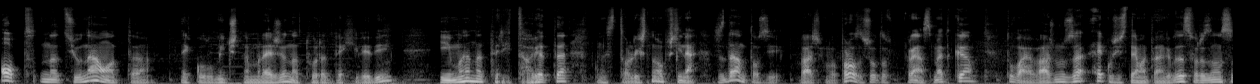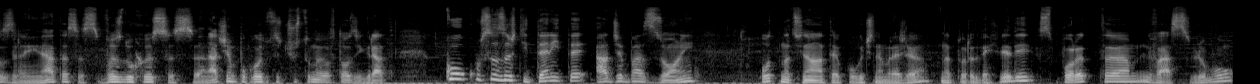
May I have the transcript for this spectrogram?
от националната екологична мрежа Натура 2000 има на територията на столична община? Задавам този важен въпрос, защото в крайна сметка това е важно за екосистемата на града, свързана с зеленината, с въздуха, с начин по който се чувстваме в този град. Колко са защитените аджаба зони от Националната екологична мрежа Натура 2000 според а, вас, Любо,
